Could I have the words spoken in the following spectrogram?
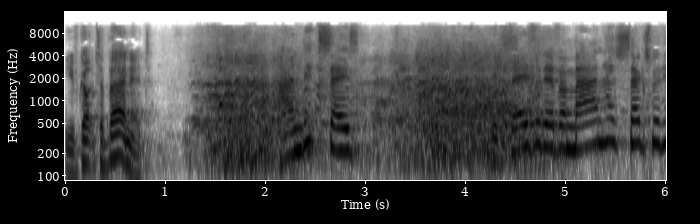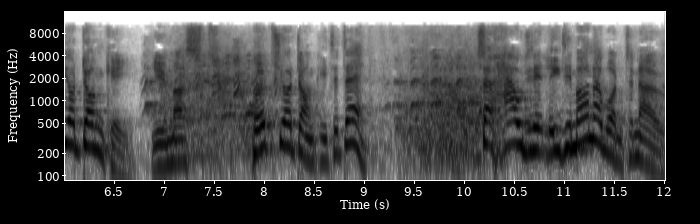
you've got to burn it. and it says, it says that if a man has sex with your donkey, you must put your donkey to death. So how did it lead him on, I want to know?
